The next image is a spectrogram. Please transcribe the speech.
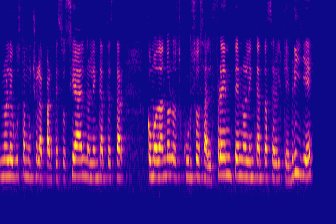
no le gusta mucho la parte social, no le encanta estar como dando los cursos al frente, no le encanta ser el que brille,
